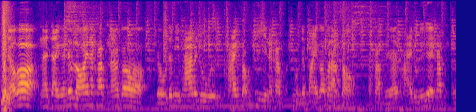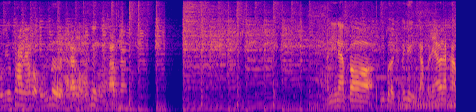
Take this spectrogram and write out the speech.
เดี๋ยวก็นะจ่ายเงินเรียบร้อยนะครับนะก็เดี๋ยวจะมีพาไปดูอีกพายสองที่นะครับ ที่ผมจะไปก็พระรามสองนะครับเดี๋ยวจะถ่ายดูเรื่อยๆครับขอบคุณทุกท่านนะขอบคุณพี่เบิร์ดนะครับขอบคุณพี่หนึ่งนะครับนะอันนี้นะครับก็พี่เบิร์ดกับพี่หนึ่งกลับมาแล้วนะครับ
